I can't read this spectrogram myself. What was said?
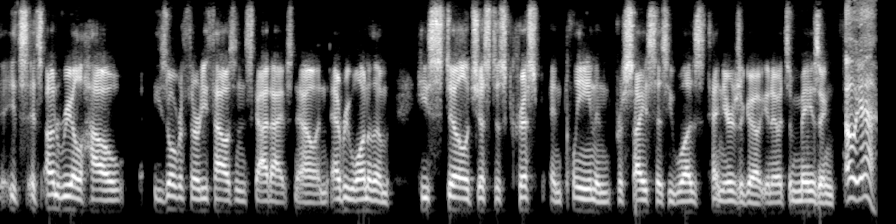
it's it's unreal how he's over 30,000 skydives now, and every one of them, he's still just as crisp and clean and precise as he was 10 years ago. You know, it's amazing. Oh, yeah.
